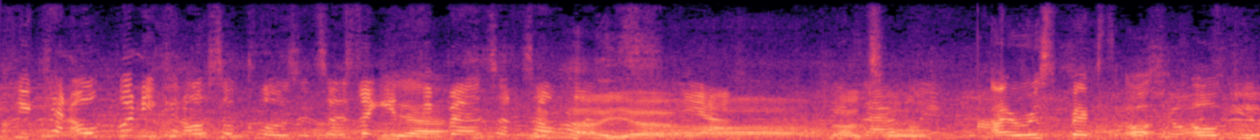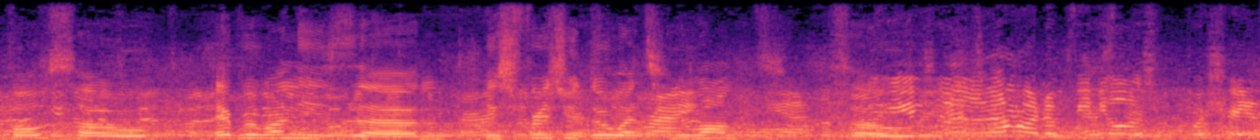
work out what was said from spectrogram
if you can open, you can also close it. So it's like it Yeah. depends on someone. yeah. Yeah. That's all. I respect all, all people, so everyone is um, is free to do what he wants. So So usually I don't know how the video is portrayed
